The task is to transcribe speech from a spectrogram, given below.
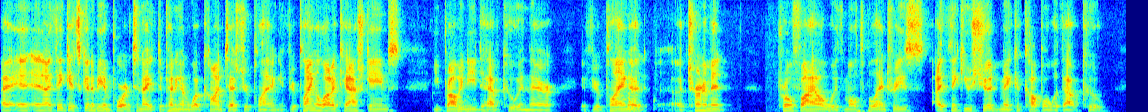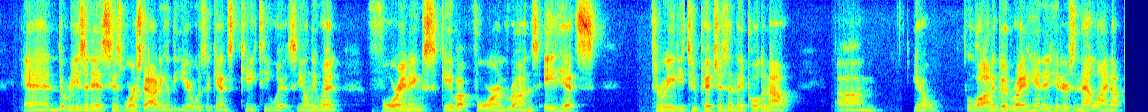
I, and I think it's going to be important tonight, depending on what contest you're playing. If you're playing a lot of cash games, you probably need to have Koo in there. If you're playing a, a tournament profile with multiple entries, I think you should make a couple without Koo. And the reason is his worst outing of the year was against KT Wiz. He only went four innings, gave up four earned runs, eight hits threw 82 pitches, and they pulled him out. Um, you know, a lot of good right-handed hitters in that lineup.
